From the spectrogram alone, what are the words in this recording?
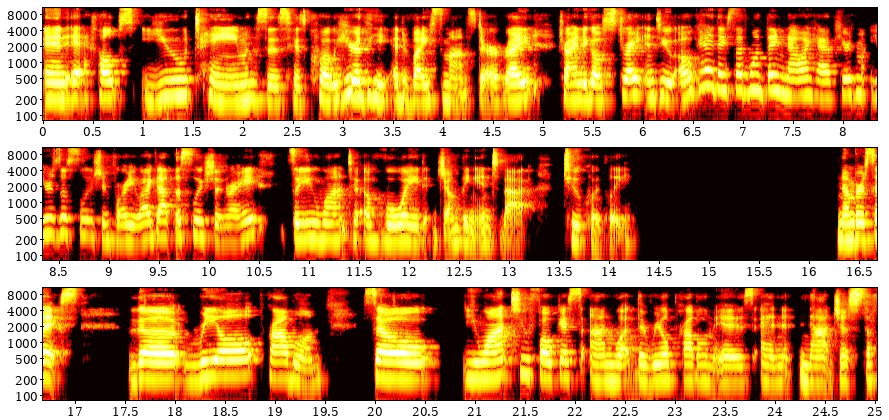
And it helps you tame this is his quote here the advice monster right? Trying to go straight into okay they said one thing now i have here's my, here's the solution for you i got the solution right? So you want to avoid jumping into that too quickly. Number 6 the real problem. So you want to focus on what the real problem is and not just the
